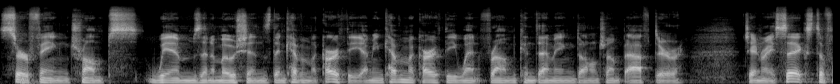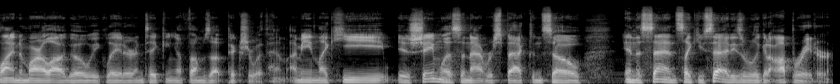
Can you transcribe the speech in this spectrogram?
surfing Trump's whims and emotions than Kevin McCarthy. I mean, Kevin McCarthy went from condemning Donald Trump after January 6th to flying to Mar-a-Lago a week later and taking a thumbs up picture with him. I mean, like he is shameless in that respect. And so, in a sense, like you said, he's a really good operator.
